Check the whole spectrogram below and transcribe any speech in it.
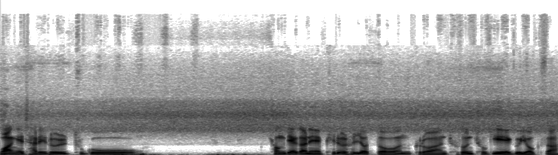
왕의 자리를 두고 형제 간에 피를 흘렸던 그러한 조선 초기의 그 역사,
